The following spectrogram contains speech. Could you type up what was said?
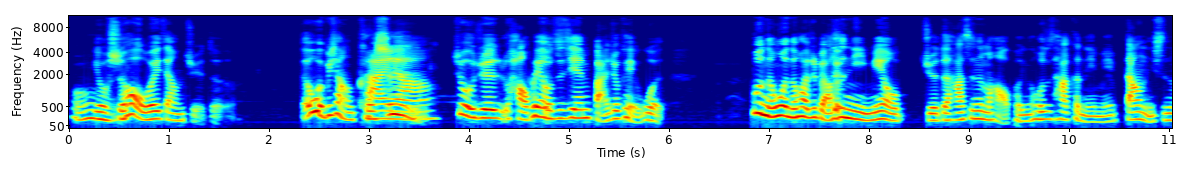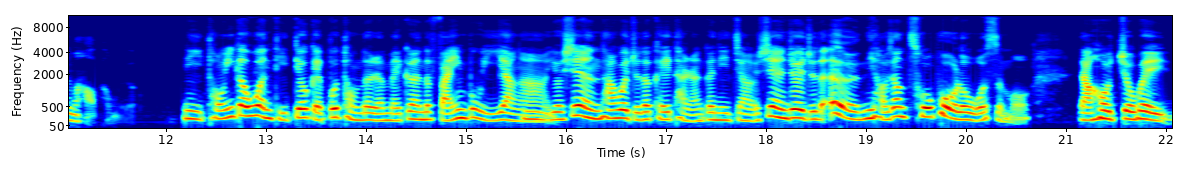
哦有时候我会这样觉得，而我也不想可猜啊。就我觉得好朋友之间本来就可以问，不能问的话，就表示你没有觉得他是那么好朋友，或者他可能也没当你是那么好朋友。你同一个问题丢给不同的人，每个人的反应不一样啊。嗯有些人他会觉得可以坦然跟你讲，有些人就会觉得，呃，你好像戳破了我什么，然后就会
